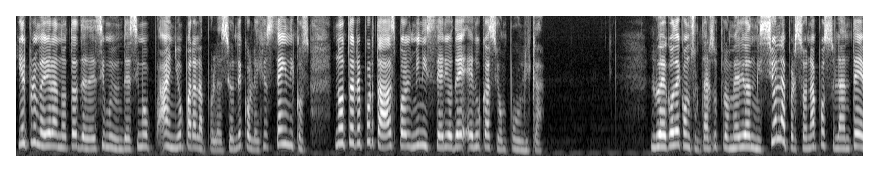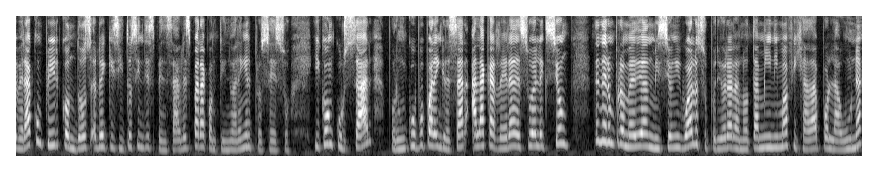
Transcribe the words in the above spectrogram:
y el promedio de las notas de décimo y undécimo año para la población de colegios técnicos, notas reportadas por el Ministerio de Educación Pública. Luego de consultar su promedio de admisión, la persona postulante deberá cumplir con dos requisitos indispensables para continuar en el proceso y concursar por un cupo para ingresar a la carrera de su elección, tener un promedio de admisión igual o superior a la nota mínima fijada por la UNA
